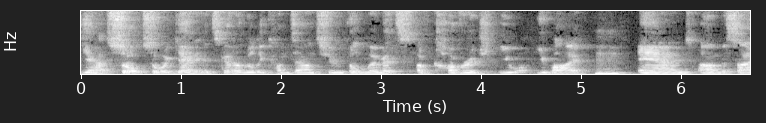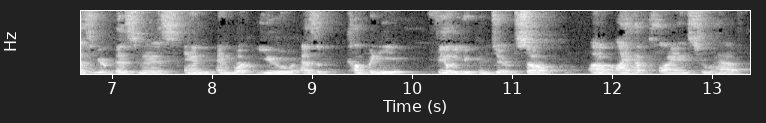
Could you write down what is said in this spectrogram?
Yeah, so so again, it's going to really come down to the limits of coverage you you buy, mm-hmm. and um, the size of your business, and and what you as a company feel you can do. So um, I have clients who have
